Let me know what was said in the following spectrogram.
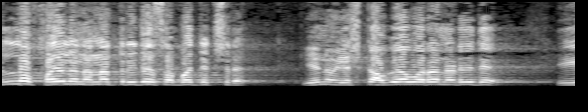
ಎಲ್ಲ ಫೈಲ್ ನನ್ನ ಹತ್ರ ಇದೆ ಸಭಾಧ್ಯಕ್ಷರೇ. ಏನು ಎಷ್ಟು ಅವ್ಯವಹಾರ ನಡೆದಿದೆ? ಈ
